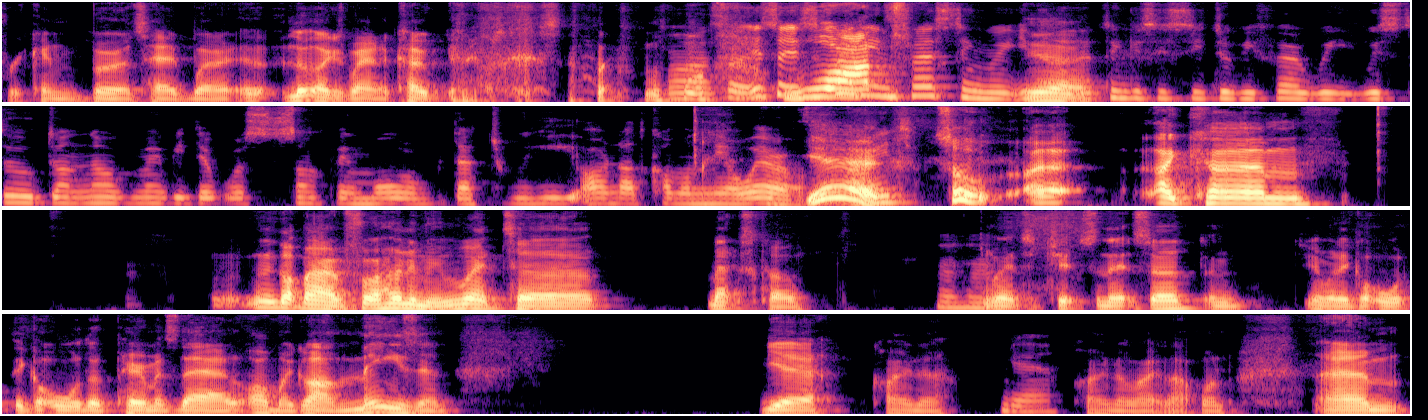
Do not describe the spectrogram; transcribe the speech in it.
freaking bird's head wearing it looked like he's wearing a coat. wow, so it's, it's really interesting. We, you yeah. know, I think it's to be fair, we we still don't know. Maybe there was something more that we are not commonly aware of. Yeah. Right? So, uh, like, um, we got married for a honeymoon. We went to Mexico. Mm-hmm. We went to Chichen Itza, and you know they got all they got all the pyramids there. Oh my god, amazing! Yeah, kind of. Yeah, kind of like that one. Um,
